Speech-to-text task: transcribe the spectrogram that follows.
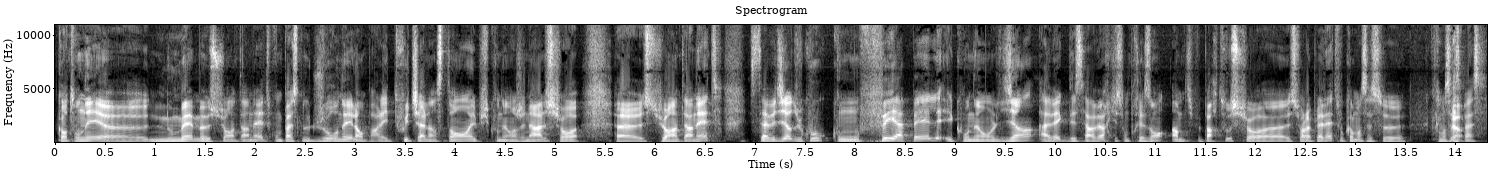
quand on est euh, nous-mêmes sur Internet, qu'on passe notre journée, là on parlait de Twitch à l'instant, et puis qu'on est en général sur, euh, sur Internet, ça veut dire du coup qu'on fait appel et qu'on est en lien avec des serveurs qui sont présents un petit peu partout sur, euh, sur la planète, ou comment ça se, comment ça se passe?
